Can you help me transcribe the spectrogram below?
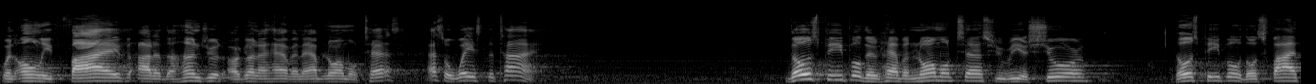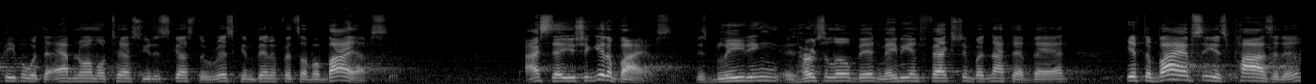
when only five out of the 100 are going to have an abnormal test? That's a waste of time. Those people that have a normal test, you reassure, those people, those five people with the abnormal test, you discuss the risk and benefits of a biopsy. I say you should get a biopsy. There's bleeding, it hurts a little bit, maybe infection, but not that bad. If the biopsy is positive,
